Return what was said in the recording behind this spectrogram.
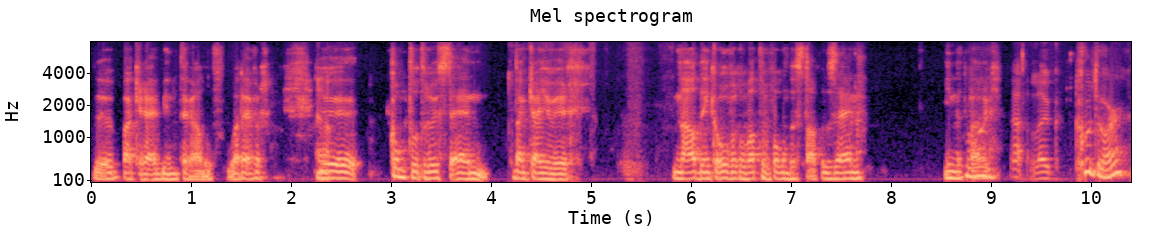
de bakkerij binnen te gaan of whatever. Je komt tot rust en dan kan je weer nadenken over wat de volgende stappen zijn in het park. Ja, leuk. Goed hoor.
